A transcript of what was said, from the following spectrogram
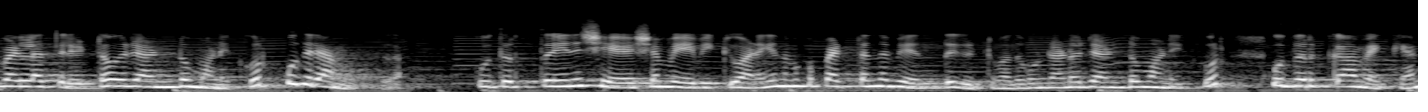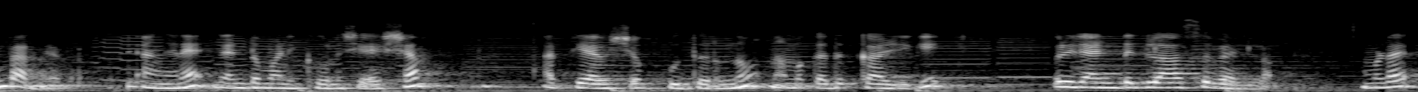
വെള്ളത്തിലിട്ട് ഒരു രണ്ട് മണിക്കൂർ കുതിരാൻ വെക്കുക. കുതിർത്തതിന് ശേഷം വേവിക്കുവാണെങ്കിൽ നമുക്ക് പെട്ടെന്ന് വെന്ത് കിട്ടും. അതുകൊണ്ടാണ് രണ്ട് മണിക്കൂർ കുതിർക്കാൻ വെക്കാൻ പറഞ്ഞത്. അങ്ങനെ രണ്ട് മണിക്കൂറിന് ശേഷം അത്യാവശ്യം കുതിർന്നു. നമുക്കത് കഴുകി ഒരു രണ്ട് ഗ്ലാസ് വെള്ളം. നമ്മുടെ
